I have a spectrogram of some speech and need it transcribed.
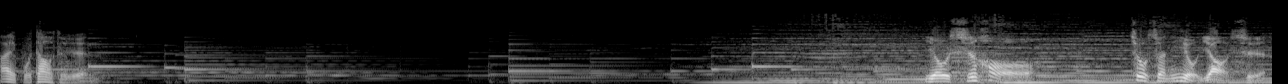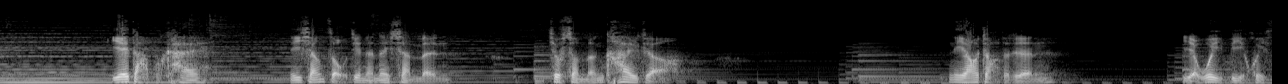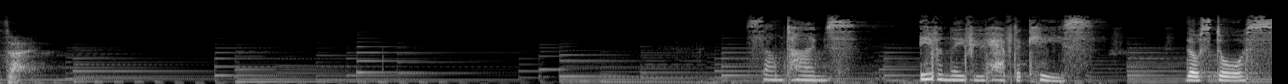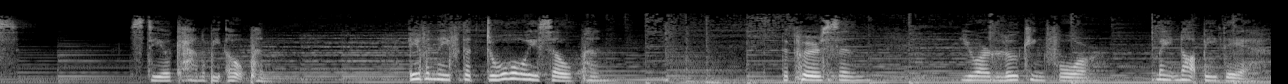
爱不到的人。有时候，就算你有钥匙，也打不开你想走进的那扇门。就算门开着，你要找的人也未必会在。Sometimes, even if you have the keys, those doors still can't be open. Even if the door is open, the person you are looking for may not be there.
